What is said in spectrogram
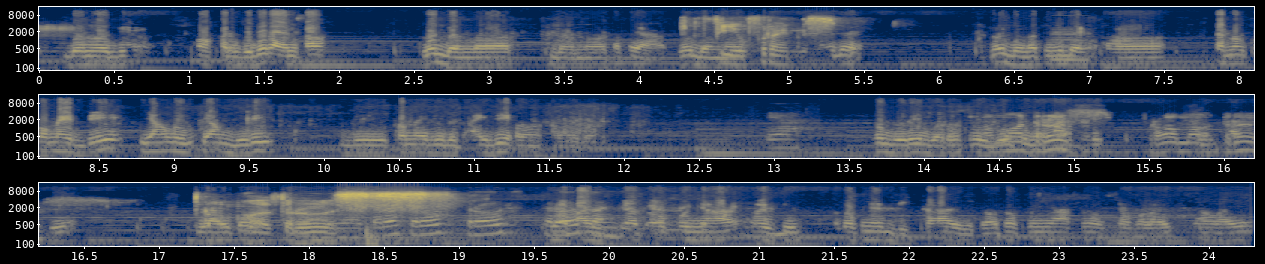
Hmm, downloading over jadi kayak misal lu download download apa ya? Lu View download friends. ini deh. Lu download ini Hmm. deh eh, channel komedi yang lu yang beli di komedi.id kalau nggak salah itu. Ya lu beli dua ratus ribu Promo terus, promo terus. Ya itu Oh, terus. Ya, terus terus terus ya terus kan lanjut atau punya atau punya Dika gitu atau punya siapa lain yang lain?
